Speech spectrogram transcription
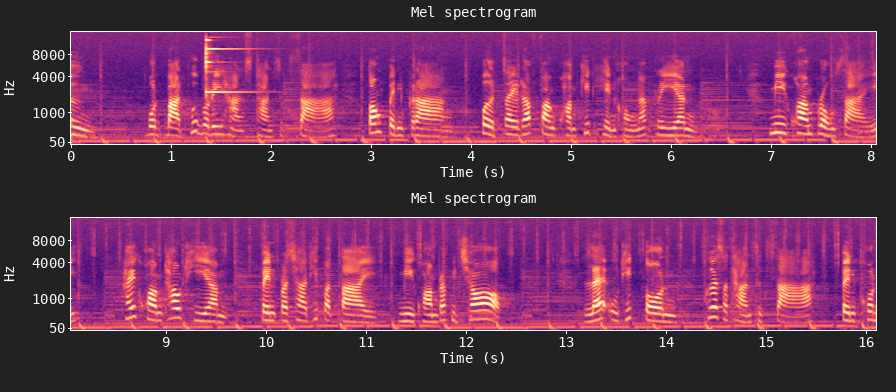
1. บทบาทผู้บริหารสถานศึกษา ต้องเป็นกลาง เปิดใจรับฟังความคิดเห็นของนักเรียน มีความโปร่งใส ให้ความเท่าเทียม เป็นประชาธิปไตย มีความรับผิดชอบ และอุทิศตนเพื่อสถานศึกษา เป็นคน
